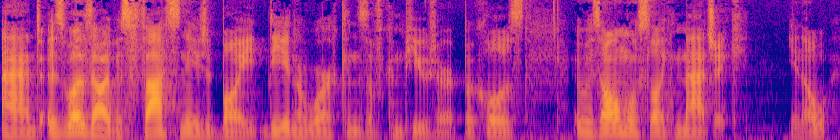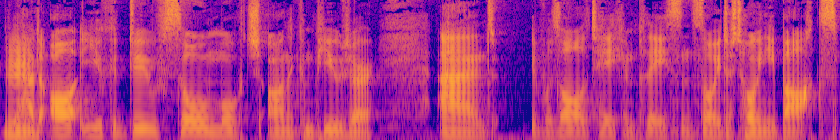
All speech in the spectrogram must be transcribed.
and as well as I was fascinated by the inner workings of a computer because it was almost like magic, you know. You Hmm. had all you could do so much on a computer and it was all taking place inside a tiny box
